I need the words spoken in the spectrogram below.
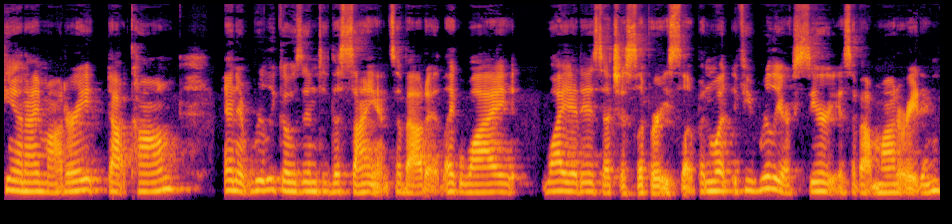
canimoderate.com and it really goes into the science about it like why why it is such a slippery slope and what if you really are serious about moderating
